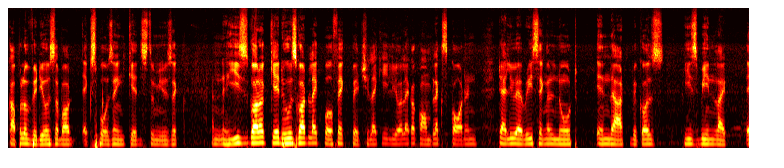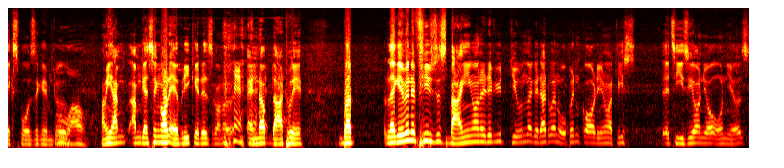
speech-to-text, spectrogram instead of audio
couple of videos about exposing kids to music, and he's got a kid who's got like perfect pitch. Like he'll hear like a complex chord and tell you every single note in that because he's been like exposing him to oh, wow. I mean, I'm I'm guessing not every kid is gonna end up that way, but like even if he's just banging on it, if you tune the guitar to an open chord, you know, at least it's easy on your own ears.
